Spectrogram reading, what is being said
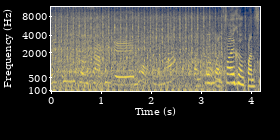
นี่คือเครื่องจักรที่เดมวกคุณเนะ ปั่นเครื่องปั่นไฟเครื่องปั่นไฟ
